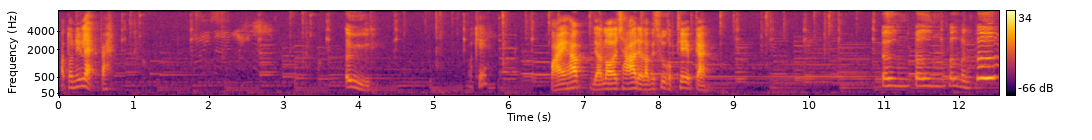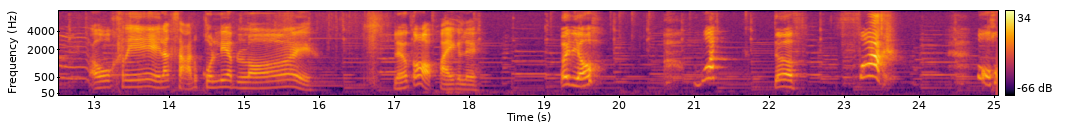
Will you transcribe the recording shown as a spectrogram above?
เอาตัวนี้แหละไปเออโอเค ไปครับ เดี๋ยวรอช้า เดี๋ยวเราไปสู้กับเทพกัน ตึงตึงตึงตึงตึงโอเค รักษาทุกคนเรียบร้อย แล้วก็ไปกันเลย เฮ้ย เดี๋ยว what the fuck โอ้โห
